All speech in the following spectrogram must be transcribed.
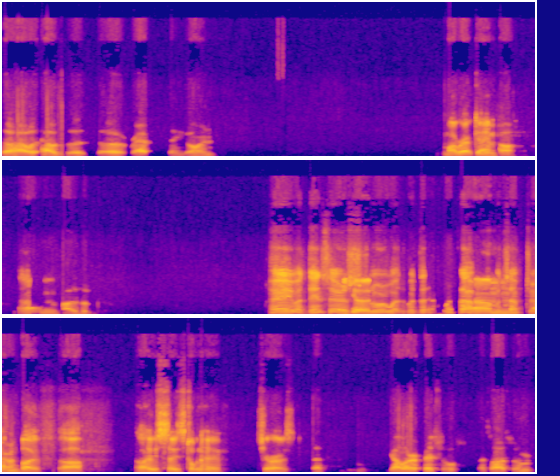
So how how's the the rap thing going? My rap game? Oh, Um, how's hey, what dancers good. floor? What what the, what's up? What's Um, up, Tara? I'm both. Uh, oh, who's who's talking to who? Churros. That's y'all are officials. That's awesome.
